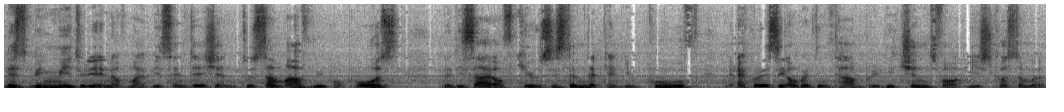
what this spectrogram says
This brings me to the end of my presentation. To sum up, we propose the design of queue system that can improve the accuracy of waiting time predictions for each customer.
